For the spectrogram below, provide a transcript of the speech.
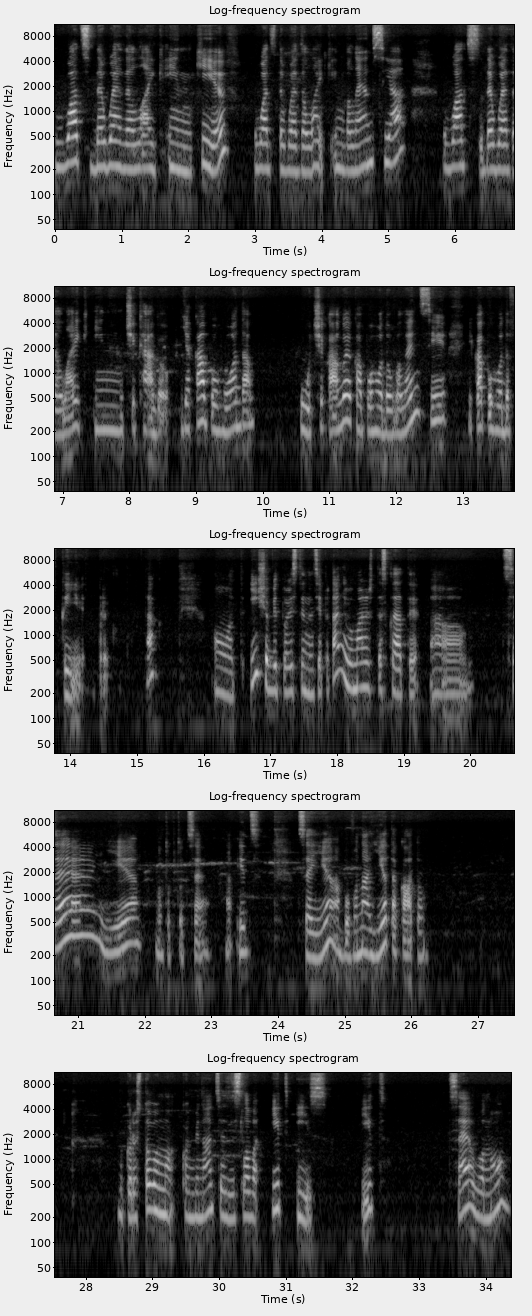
What's the weather like in Kiev? What's the weather like in Valencia? What's the weather like in Chicago? Яка погода у Чикаго, яка погода у Валенції, яка погода в Києві, наприклад. Так? От. І щоб відповісти на ці питання, ви можете сказати, це є, ну тобто це, it's, це є, або вона є така-то. Використовуємо комбінацію зі слова it is. It це воно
